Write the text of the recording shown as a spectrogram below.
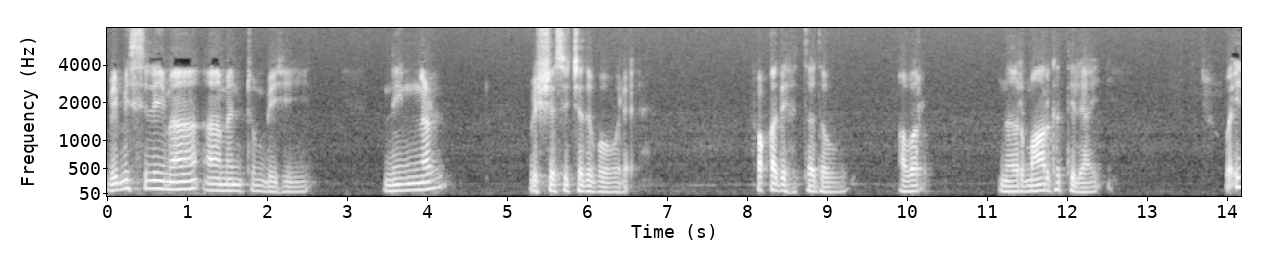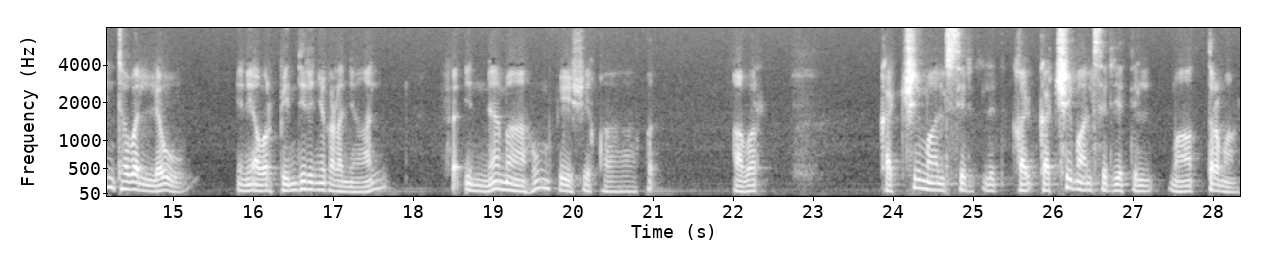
ബിമിസ്ലിമ ആമന്റും ബിഹി. നിങ്ങൾ വിശ്വസിച്ചതുപോലെ ഫക്കദിഹ്തദൗ അവർ നേർമാർഗത്തിലായി. ഇൻ തവല്ലൗ. ഇനി അവർ പിന്തിരിഞ്ഞു കളഞ്ഞാൽ ഫീ ഷിഖാഖ്. അവർ കക്ഷി മാത്സര്യ കക്ഷി മാത്സര്യത്തിൽ മാത്രമാണ്.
